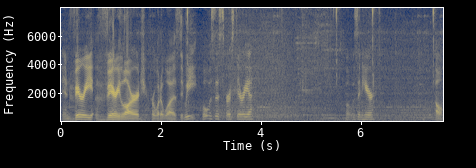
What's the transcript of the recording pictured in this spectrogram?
and very, very large for what it was. Did we- what was this first area? What was in here? Oh.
